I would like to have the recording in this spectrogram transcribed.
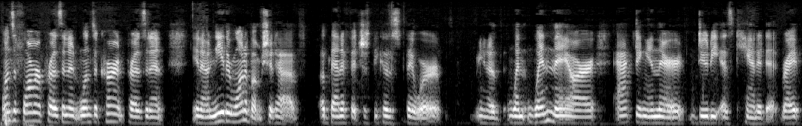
One's a former president one's a current president. You know neither one of them should have a benefit just because they were you know when when they are acting in their duty as candidate right?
